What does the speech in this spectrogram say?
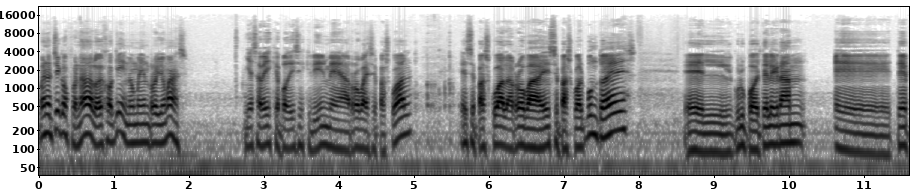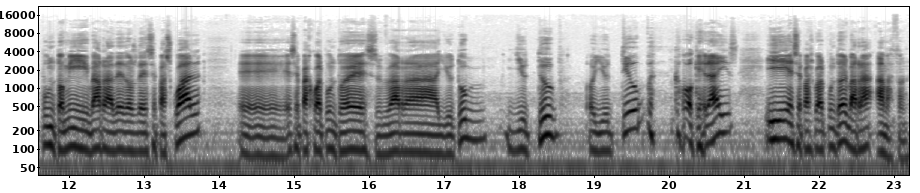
Bueno chicos, pues nada, lo dejo aquí, no me enrollo más. Ya sabéis que podéis escribirme a arroba spascual, spascual arroba spascual.es, el grupo de Telegram eh, t.me barra dedos de spascual, eh, spascual.es barra YouTube, YouTube o YouTube, como queráis, y spascual.es barra Amazon.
